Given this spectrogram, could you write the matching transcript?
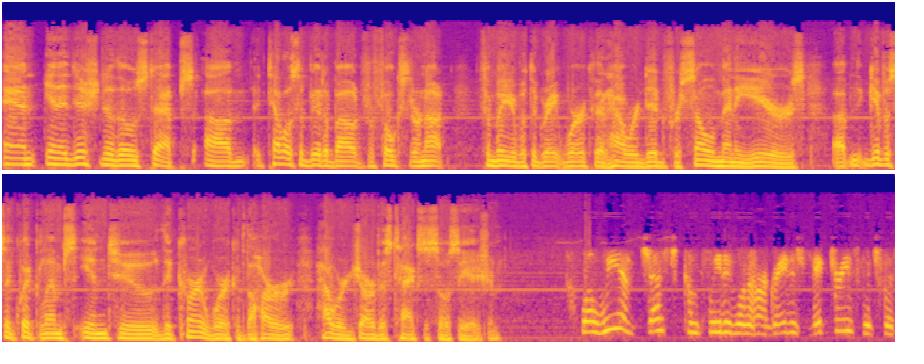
And in addition to those steps, um, tell us a bit about, for folks that are not familiar with the great work that Howard did for so many years, uh, give us a quick glimpse into the current work of the Howard, Howard Jarvis Tax Association. Well, we have just completed one of our greatest victories, which was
